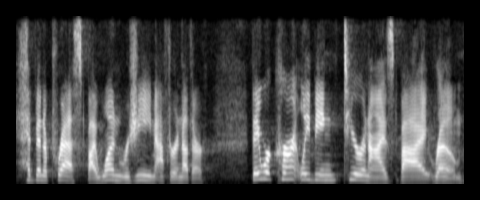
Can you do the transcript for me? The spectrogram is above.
had been oppressed by one regime after another. They were currently being tyrannized by Rome.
